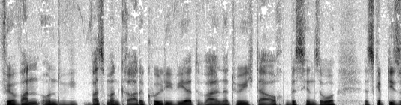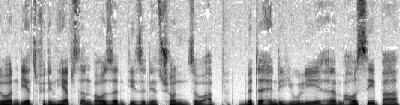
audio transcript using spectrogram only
für wann und wie, was man gerade kultiviert, weil natürlich da auch ein bisschen so, es gibt die Sorten, die jetzt für den Herbstanbau sind, die sind jetzt schon so ab Mitte, Ende Juli ähm, aussehbar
